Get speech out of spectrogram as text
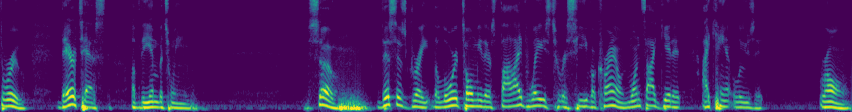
through their test of the in between. So, this is great. The Lord told me there's five ways to receive a crown. Once I get it, I can't lose it. Wrong.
